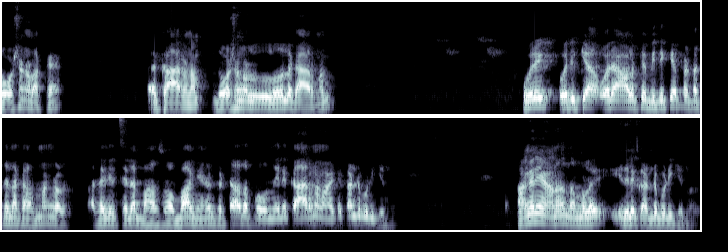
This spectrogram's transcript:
ദോഷങ്ങളൊക്കെ കാരണം ദോഷങ്ങളുള്ള കാരണം ഒരു ഒരിക്കൽ ഒരാൾക്ക് വിധിക്കപ്പെട്ട ചില കർമ്മങ്ങൾ അല്ലെങ്കിൽ ചില സൗഭാഗ്യങ്ങൾ കിട്ടാതെ പോകുന്നതിന് കാരണമായിട്ട് കണ്ടുപിടിക്കുന്നു. അങ്ങനെയാണ് നമ്മൾ ഇതിൽ കണ്ടുപിടിക്കുന്നത്.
